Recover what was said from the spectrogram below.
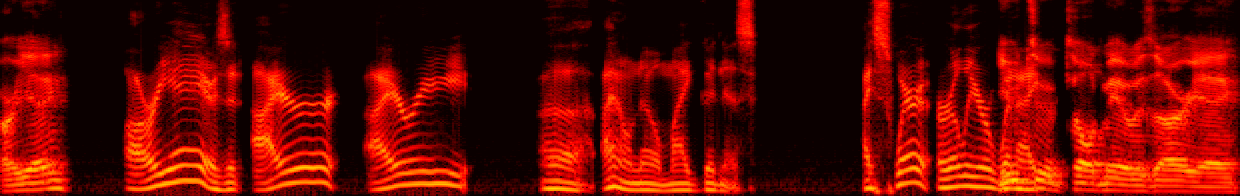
Arye? Arye or is it Ire Irie? Uh, I don't know. My goodness. I swear earlier when YouTube told me it was Arye.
